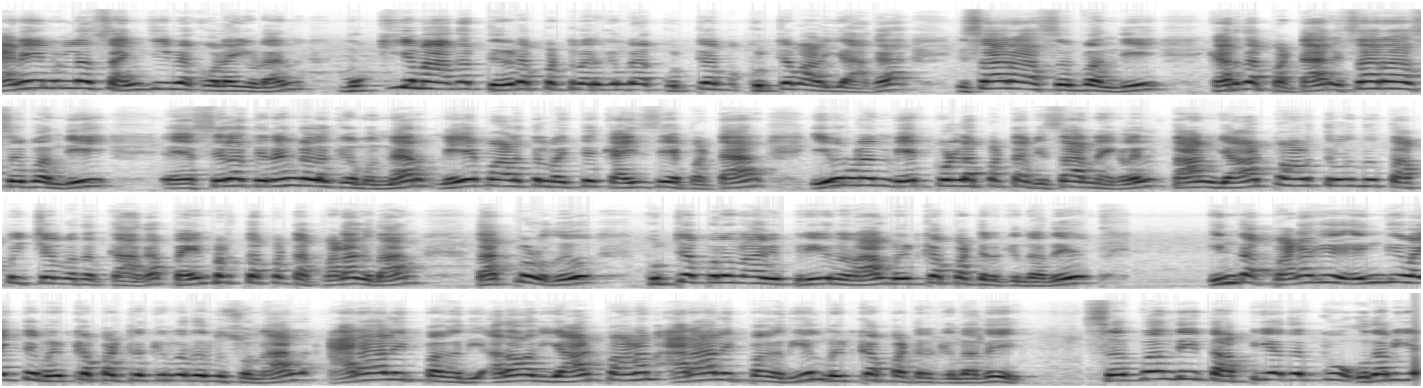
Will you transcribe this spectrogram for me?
கனேமுள்ள சஞ்சீவ கொலையுடன் முக்கியமாக தேடப்பட்டு வருகின்ற குற்ற குற்றவாளியாக இசாரா சிப்பந்தி கருதப்பட்டார். இசாரா சிப்பந்தி சில தினங்களுக்கு முன்னர் நேபாளத்தில் வைத்து கைது செய்யப்பட்டார். இவருடன் மேற்கொள்ளப்பட்ட விசாரணைகளில் தான் யாழ்ப்பாணத்திலிருந்து தப்பிச் செல்வதற்காக பயன்படுத்தப்பட்ட படகுதான் தற்பொழுது குற்றப்புலனாய்வு பிரிவினரால் மீட்கப்பட்டிருக்கின்றது. இந்த படகு எங்கு வைத்து மீட்கப்பட்டிருக்கின்றது என்று சொன்னால் அராலி பகுதி அதாவது யாழ்ப்பாணம் அராலி பகுதியில் மீட்கப்பட்டிருக்கின்றது. செவ்வந்தி தப்பியதற்கு உதவிய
